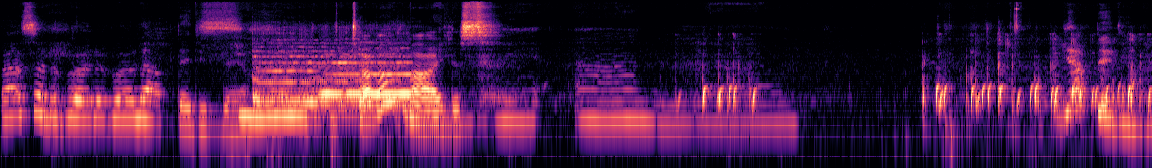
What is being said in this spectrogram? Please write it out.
Ben sana böyle böyle yap dediğimde yap. tamam mı Aylis? Yap dediğimde.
